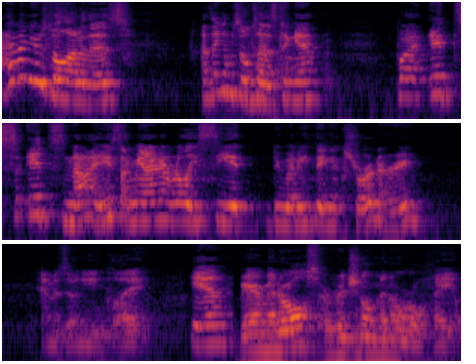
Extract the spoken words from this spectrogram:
I haven't used a lot of this. I think I'm still testing it, but it's it's nice. I mean, I don't really see it do anything extraordinary. Amazonian clay. Yeah. Bare Minerals, original mineral veil.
